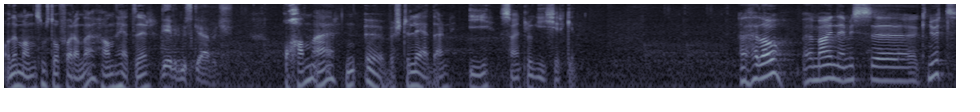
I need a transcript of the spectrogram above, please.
Og den mannen som står foran deg, han heter David Miscavige. Og han er den øverste lederen i scientologikirken. Uh, hello, uh, my name is uh, Knut.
